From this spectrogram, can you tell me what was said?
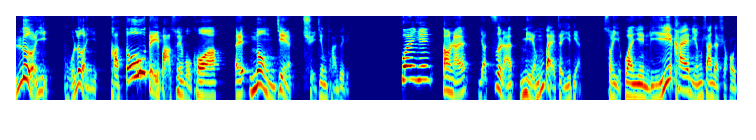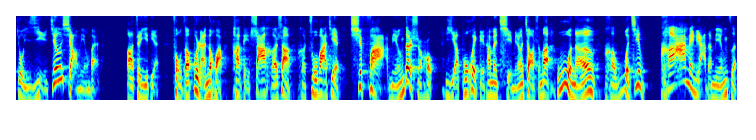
乐意不乐意，他都得把孙悟空哎弄进取经团队里。观音当然也自然明白这一点，所以观音离开灵山的时候就已经想明白了啊这一点。否则不然的话，他给沙和尚和猪八戒起法名的时候，也不会给他们起名叫什么悟能和悟净。他们俩的名字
